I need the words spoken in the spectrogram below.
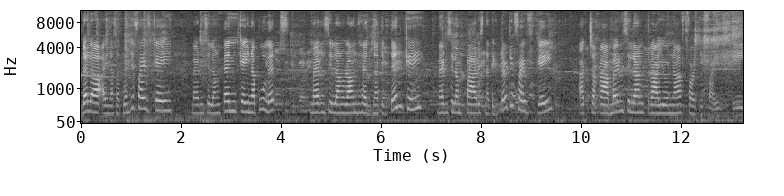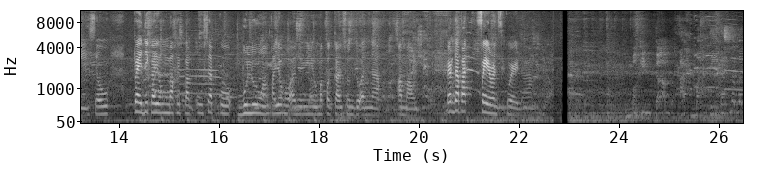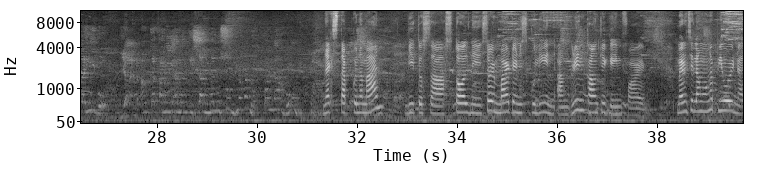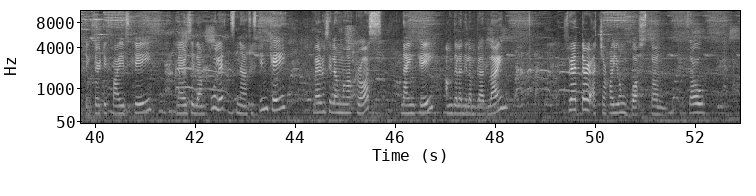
dala ay nasa 25k, mayroon silang 10k na pullets, mayroon silang roundhead na tig 10k, mayroon silang pares na tig 35k, at saka mayroon silang tryo na 45k. So, pwede kayong makipag-usap ko, bulungan kayo kung ano yung mapagkasunduan na amount. Pero dapat fair and square lang. Makintab at matikas na balahibo. Yan ang katangian ng isang malusog na manok panabong. Next stop ko naman, dito sa stall ni Sir Martin Esculin, ang Green Country Game Farm. Meron silang mga pure nating 35k, meron silang pullets na 15k, meron silang mga cross 9k, ang dala nilang bloodline, sweater at saka yung Boston. So,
